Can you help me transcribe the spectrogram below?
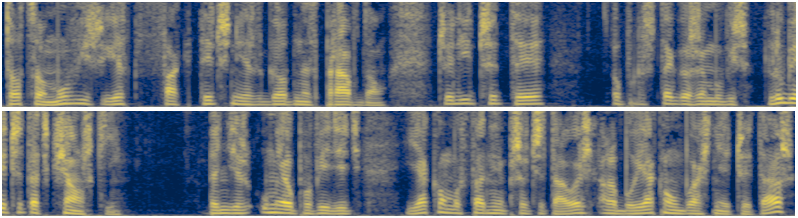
to, co mówisz, jest faktycznie zgodne z prawdą. Czyli czy ty, oprócz tego, że mówisz, lubię czytać książki, będziesz umiał powiedzieć, jaką ostatnio przeczytałeś, albo jaką właśnie czytasz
